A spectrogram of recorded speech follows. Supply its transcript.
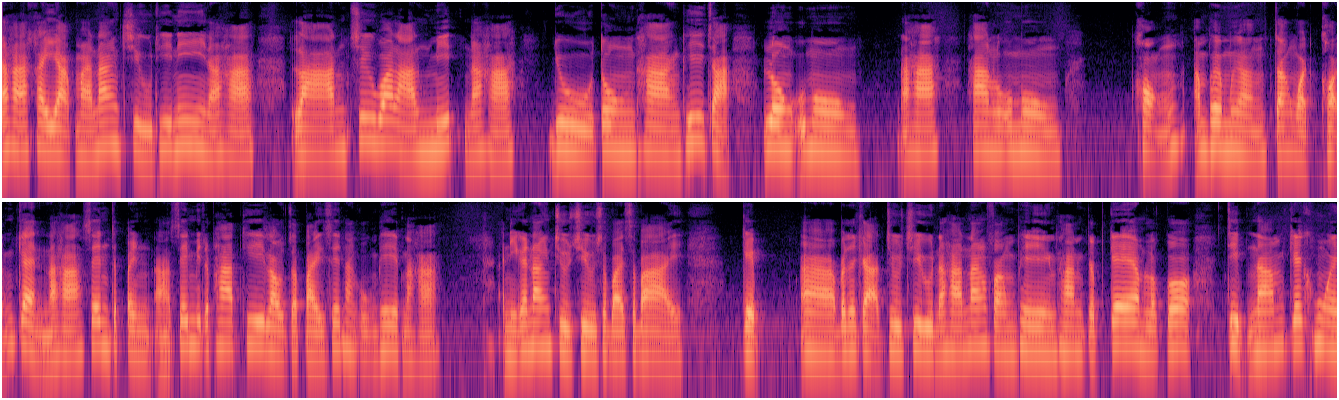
นะคะ ใครอยากมานั่งชิลที่นี่นะคะ ร้านชื่อว่าร้านมิตรนะคะ อยู่ตรงทางที่จะลงอุโมงค์นะคะ ทางลงอุโมงค์ของอำเภอเมืองจังหวัดขอนแก่นนะคะ เส้นจะเป็นเส้นมิตรภาพที่เราจะไปเส้นทางกรุงเทพนะคะ อันนี้ก็นั่งชิลๆสบายๆ เก็บ อ่าบรรยากาศชิลๆนะคะ นั่งฟังเพลงทานกับแก้ม แล้วก็จิบน้ำแก๊กฮวย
